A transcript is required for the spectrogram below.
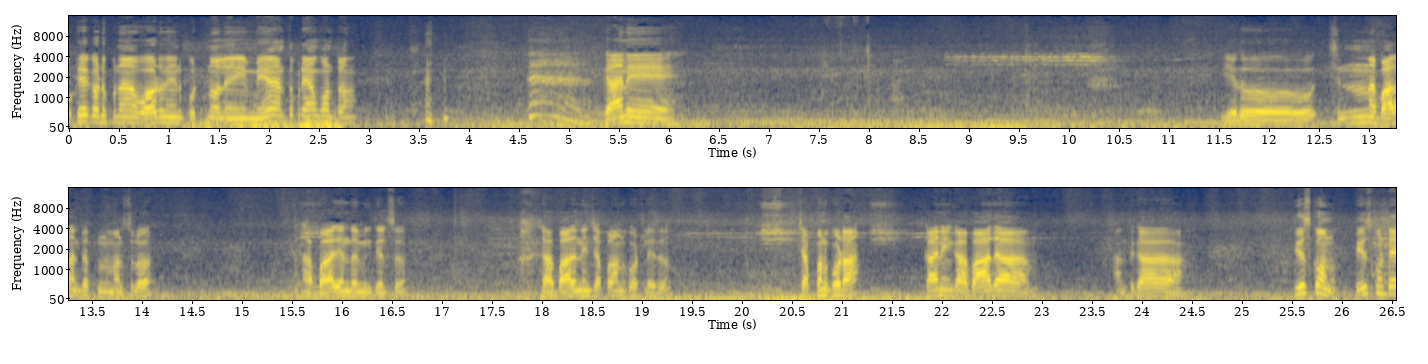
ఒకే కడుపున వాడు నేను పుట్టిన వాళ్ళని మేము ఎంత ప్రేమగా ఉంటాం కానీ ఏదో చిన్న బాధ అనిపిస్తుంది మనసులో. ఆ బాధ ఏందో మీకు తెలుసు. ఆ బాధ నేను చెప్పాలనుకోవట్లేదు. చెప్పను కూడా కానీ ఇంకా ఆ బాధ అంతగా తీసుకోను. తీసుకుంటే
